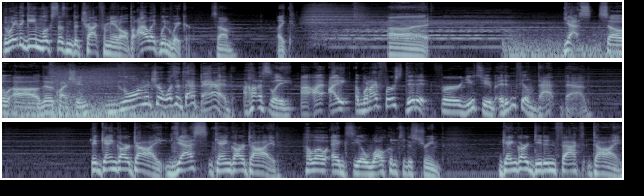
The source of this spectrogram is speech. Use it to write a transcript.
the way the game looks doesn't detract from me at all, but I like Wind Waker. So, like, uh, yes. So, uh, the other question, the long intro wasn't that bad, honestly. I, I, when I first did it for YouTube, it didn't feel that bad. Did Gengar die? Yes, Gengar died. Hello, Eggseal. Welcome to the stream. Gengar did, in fact, die.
